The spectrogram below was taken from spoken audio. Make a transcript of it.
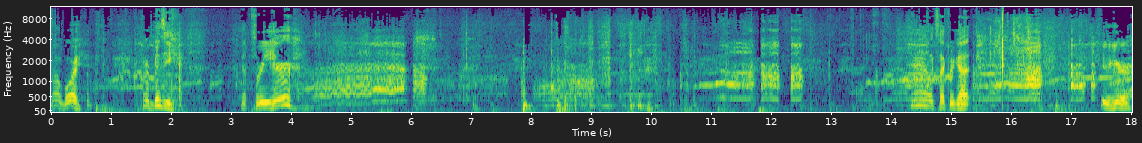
Oh boy, we're busy. Got three here. Yeah, looks like we got through here.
